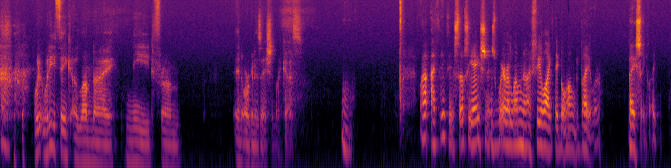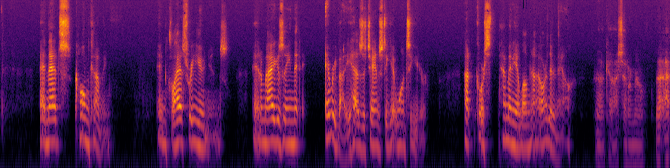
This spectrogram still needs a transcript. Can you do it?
what what do you think alumni need from an organization like us? Hmm. Well, I think the association is where alumni feel like they belong to Baylor, basically. And that's homecoming and class reunions and a magazine that everybody has a chance to get once a year. Of course, how many alumni are there now? Oh gosh, I don't know. I, I-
